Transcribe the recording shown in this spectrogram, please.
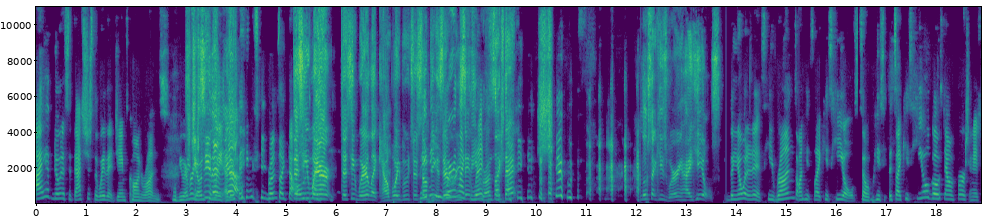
I have noticed that that's just the way that James Caan runs. Have you ever you noticed him that? in Yeah. other things? He runs like that. Does all he the time. wear? Does he wear like cowboy boots or something? Is there a reason like, he runs like that? something in his shoes. Looks like he's wearing high heels. But you know what it is? He runs on his like his heels. So his it's like his heel goes down first and his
